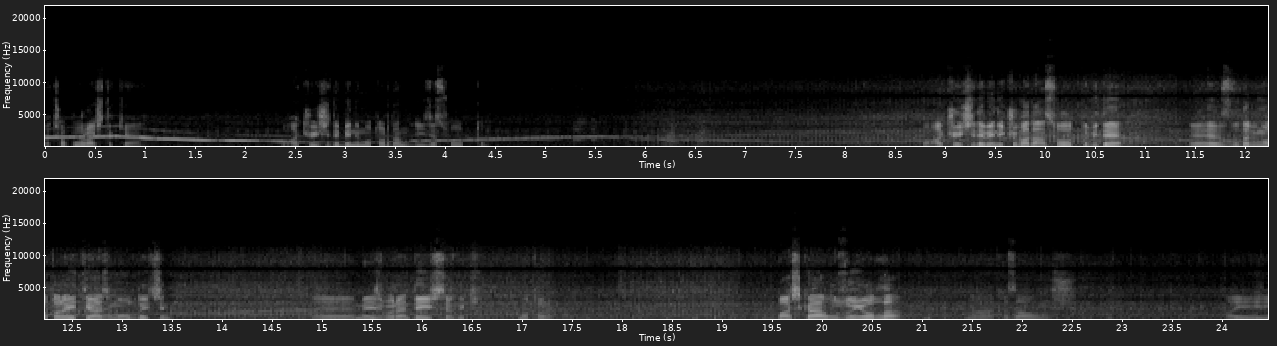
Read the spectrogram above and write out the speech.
Ya çok uğraştık ya. Bu akü işi de beni motordan iyice soğuttu. Akü işi de beni Küba'dan soğuttu. Bir de e, hızlı da bir motora ihtiyacım olduğu için e, mecburen değiştirdik motoru. Başka uzun yolla ha, kaza olmuş. Ay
